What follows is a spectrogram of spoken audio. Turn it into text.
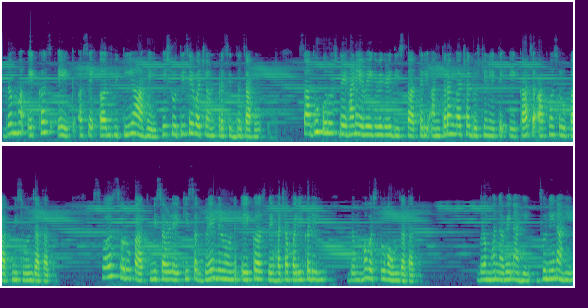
ब्रह्म एकच एक असे अद्वितीय आहे हे श्रुतीचे वचन प्रसिद्धच आहे. साधू पुरुष देहाने वेगवेगळे दिसतात तरी अंतरंगाच्या दृष्टीने ते एकाच आत्मस्वरूपात मिसळून जातात. स्वस्वरूपात मिसळले की सगळे मिळून एकच देहाच्या पलीकडील ब्रह्मवस्तू होऊन जातात. ब्रह्म नवे नाही जुने नाही.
